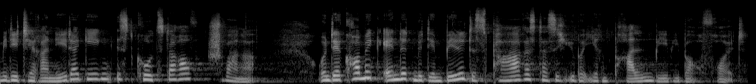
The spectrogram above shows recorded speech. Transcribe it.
Mediterranee dagegen ist kurz darauf schwanger. Und der Comic endet mit dem Bild des Paares, das sich über ihren prallen Babybauch freut.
